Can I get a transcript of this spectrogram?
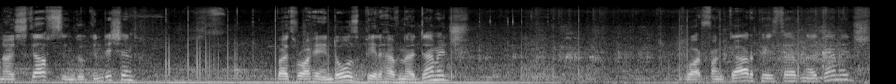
no scuffs, in good condition. Both right hand doors appear to have no damage. Right front guard appears to have no damage.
